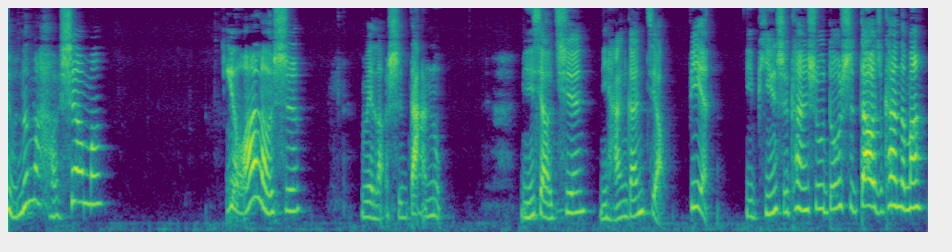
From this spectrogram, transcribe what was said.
有那么好笑吗？”“有啊，老师。”魏老师大怒：“米小圈，你还敢狡辩？你平时看书都是倒着看的吗？”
